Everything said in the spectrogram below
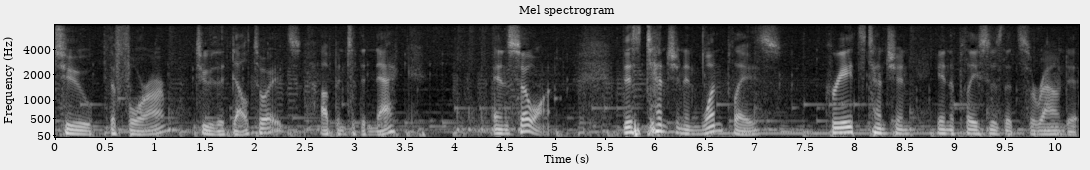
to the forearm, to the deltoids, up into the neck, and so on. This tension in one place creates tension in the places that surround it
